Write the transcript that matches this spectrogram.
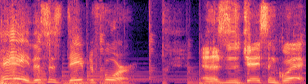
Hey, this is Dave DeFore. And this is Jason Quick.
